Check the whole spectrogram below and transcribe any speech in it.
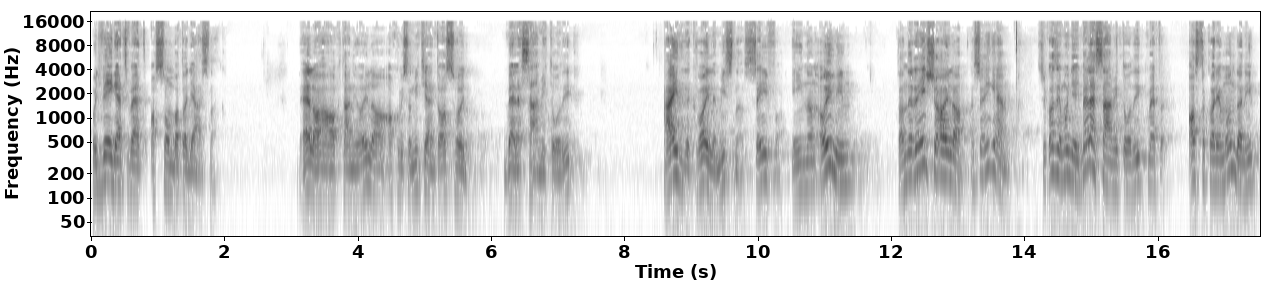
hogy véget vet a szombat a gyásznak? De ha aktáni olyla, akkor viszont mit jelent az, hogy beleszámítódik? Ájde de kvajle miszna, széfa, énnan ojlim, Tannerei sajla. Azt mondja, igen. Csak azért mondja, hogy beleszámítódik, mert azt akarja mondani,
